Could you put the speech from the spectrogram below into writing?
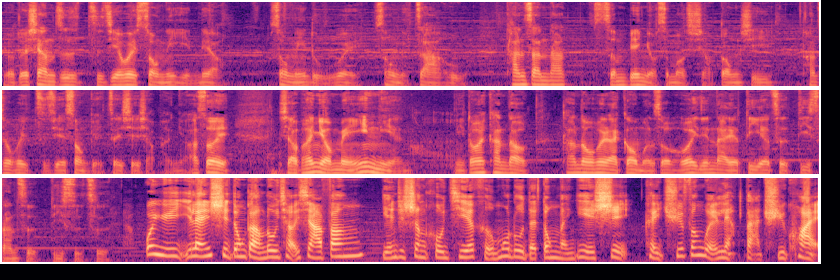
有的像是直接会送你饮料，送你卤味，送你炸物。摊商他身边有什么小东西，他就会直接送给这些小朋友啊。所以小朋友每一年你都会看到，他都会来跟我们说，我已经来了第二次、第三次、第四次。位于宜兰市东港路桥下方，沿着圣后街和目路的东门夜市，可以区分为两大区块。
